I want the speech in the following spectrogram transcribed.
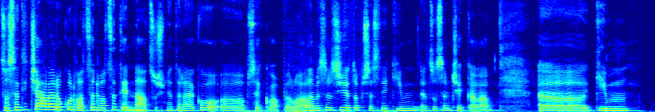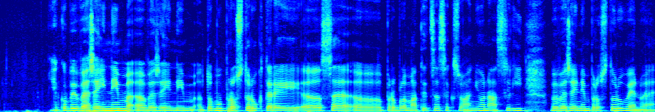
Co se týče ale roku 2021, což mě teda jako uh, překvapilo, ale myslím si, že je to přesně tím, co jsem čekala, uh, tím jakoby veřejným, veřejným tomu prostoru, který eh, se eh, problematice sexuálního násilí ve veřejném prostoru věnuje.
